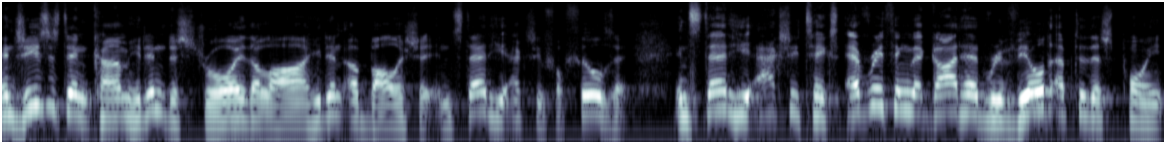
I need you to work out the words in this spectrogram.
and Jesus didn't come, he didn't destroy the law, he didn't abolish it. Instead, he actually fulfills it. Instead, he actually takes everything that God had revealed up to this point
